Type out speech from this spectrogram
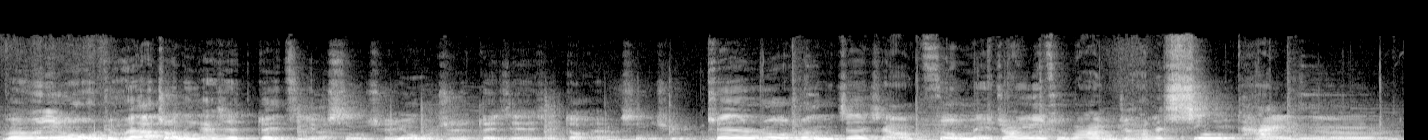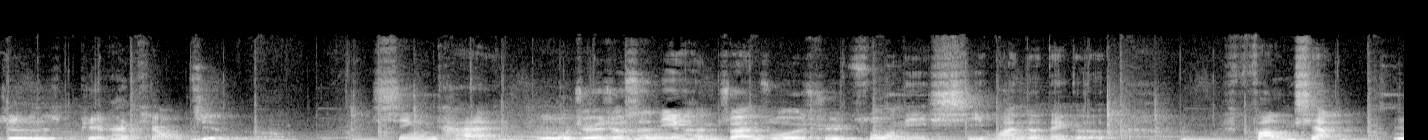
没有，因为我觉得回到重点应该是对自己有兴趣，因为我就是对这些都很有兴趣。所以呢，如果说你们真的想要做美妆 YouTube 的话，你觉得他的心态呢，就是撇开条件呢？心态，我觉得就是你很专注的去做你喜欢的那个。方向，嗯，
